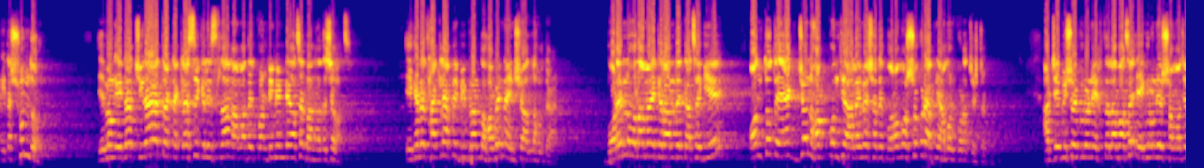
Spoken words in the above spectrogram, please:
এটা সুন্দর। এবং এটা চিরায়ত একটা ক্লাসিক্যাল ইসলাম আমাদের কন্টিনেন্টে আছে, বাংলাদেশেও আছে। এখানে থাকলে আপনি বিভ্রান্ত হবেন না ইনশা আল্লাহ বরেণ্য ওলামায়কের রামদের কাছে গিয়ে অন্তত একজন হকপন্থী আলেমের সাথে পরামর্শ করে আপনি আমল করার চেষ্টা করুন। আর যে বিষয়গুলো নিয়ে ইখতলাফ আছে, এগুলো নিয়ে সমাজে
